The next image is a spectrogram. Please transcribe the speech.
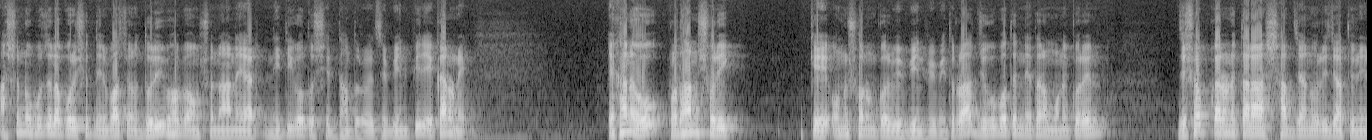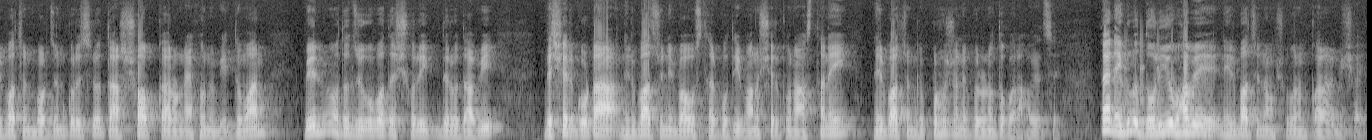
আসন্ন উপজেলা পরিষদ নির্বাচনে দলীয়ভাবে অংশ না নেয়ার নীতিগত সিদ্ধান্ত রয়েছে বিএনপির। এ কারণে এখানেও প্রধান শরিককে অনুসরণ করবে বিএনপি মিত্ররা। যুগপথের নেতারা মনে করেন যেসব কারণে তারা সাত জানুয়ারি জাতীয় নির্বাচন বর্জন করেছিল, তার সব কারণ এখনও বিদ্যমান। বিএনপির মতো যুগপথের শরিকদেরও দাবি, দেশের গোটা নির্বাচনী ব্যবস্থার প্রতি মানুষের কোনো আস্থা নেই, নির্বাচনকে প্রশাসনে পরিণত করা হয়েছে। তাই? এগুলো দলীয়ভাবে নির্বাচনে অংশগ্রহণ করার বিষয়।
